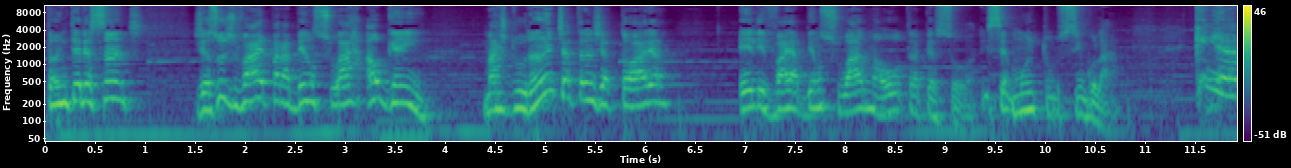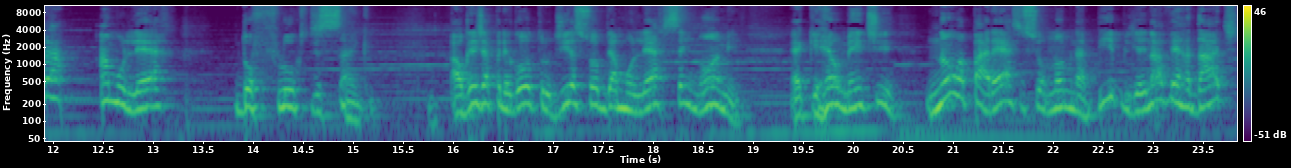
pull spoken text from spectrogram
Então, interessante, Jesus vai para abençoar alguém, mas durante a trajetória ele vai abençoar uma outra pessoa. Isso é muito singular. Quem era a mulher do fluxo de sangue? Alguém já pregou outro dia sobre a mulher sem nome, é que realmente não aparece o seu nome na Bíblia e na verdade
